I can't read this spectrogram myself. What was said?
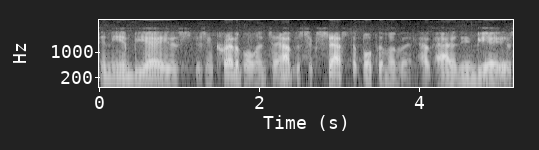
in the NBA is is incredible, and to have the success that both of them have had in the NBA is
